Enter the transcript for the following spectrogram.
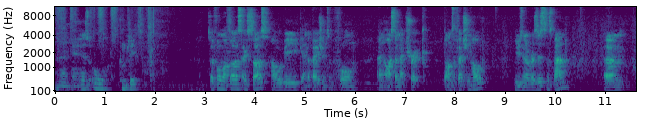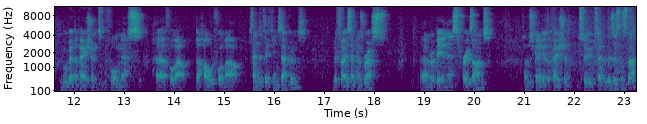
And then it is all complete. So for my first exercise, I will be getting the patient to perform an isometric plantar flexion hold using a resistance band. Um, we'll get the patient to perform this uh, for about the hold for about 10 to 15 seconds with 30 seconds rest, um, repeating this three times. So I'm just going to get the patient to take the resistance band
